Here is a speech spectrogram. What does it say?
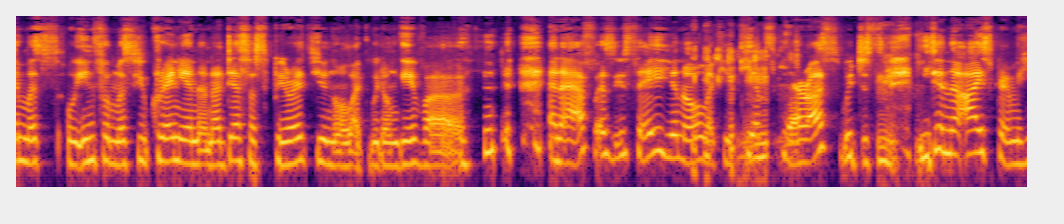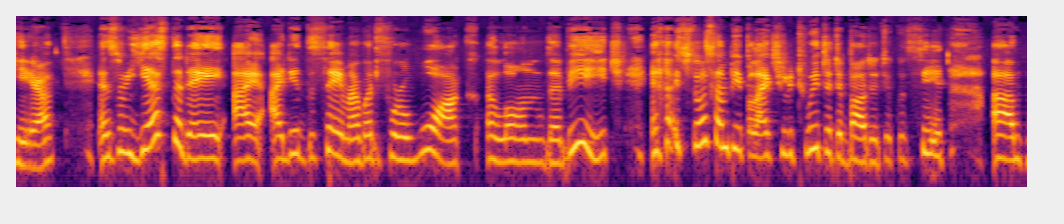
famous or infamous Ukrainian and Odessa spirit, you know, like we don't give a, an F, as you say, you know, like you can't scare us. We just eating the ice cream here. And so yesterday I, I did the same. I went for a walk along the beach and I saw some people actually tweeted about it. You could see it. Um,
